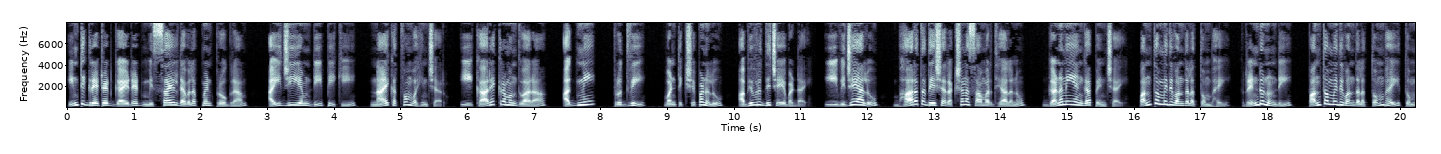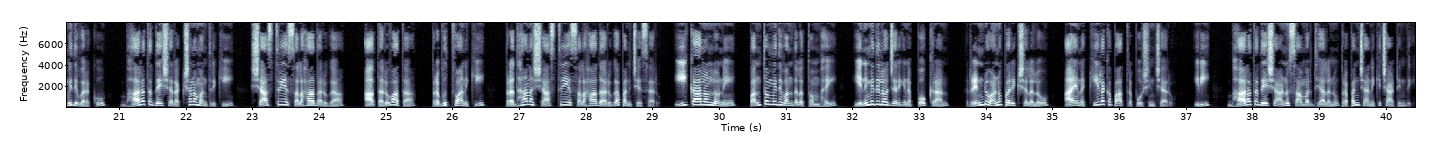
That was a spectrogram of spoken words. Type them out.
integrated guided missile development programme ఐజీఎండిపికి నాయకత్వం వహించారు. ఈ కార్యక్రమం ద్వారా అగ్ని పృథ్వీ వంటి క్షిపణులు అభివృద్ధి చేయబడ్డాయి. ఈ విజయాలు భారతదేశ రక్షణ సామర్థ్యాలను గణనీయంగా పెంచాయి. పంతొమ్మిది వందల తొంభై రెండు నుండి పంతొమ్మిది వందల తొంభై తొమ్మిది వరకు భారతదేశ రక్షణ మంత్రికి శాస్త్రీయ సలహాదారుగా ఆ తరువాత ప్రభుత్వానికి ప్రధాన శాస్త్రీయ సలహాదారుగా పనిచేశారు. ఈ కాలంలోనే పంతొమ్మిది వందల తొంభై ఎనిమిదిలో జరిగిన పోఖ్రాన్ రెండు అణు పరీక్షలలో ఆయన కీలక పాత్ర పోషించారు. ఇది భారతదేశ అణు సామర్థ్యాలను ప్రపంచానికి చాటింది.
